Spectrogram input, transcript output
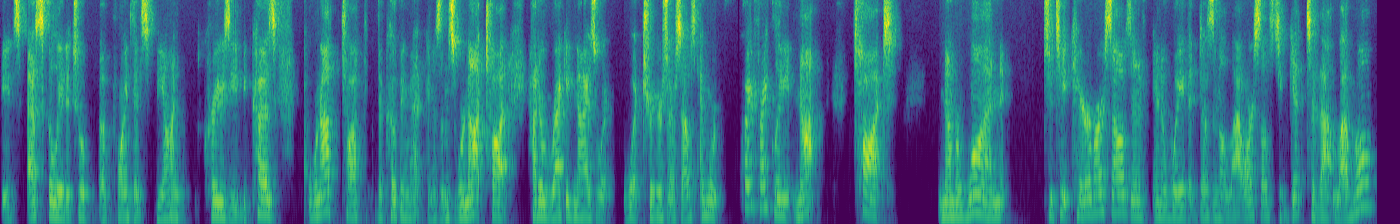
it's escalated to a, a, point that's beyond crazy because we're not taught the coping mechanisms. We're not taught how to recognize what what triggers ourselves, and we're quite frankly not taught number one to take care of ourselves in a, in a way that doesn't allow ourselves to get to that level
